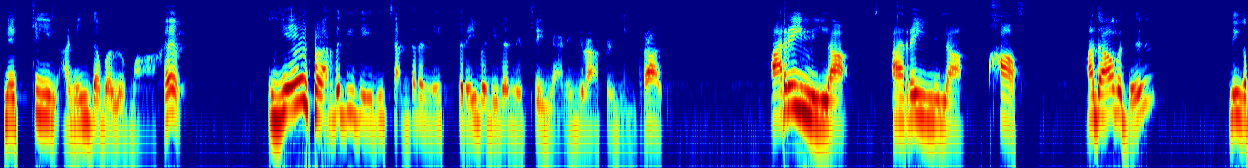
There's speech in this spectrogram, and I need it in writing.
நெற்றியில் அணிந்தவளுமாக ஏன் பார்வதி தேவி சந்திரனை பிறை வடிவ நெற்றியில் அடைகிறார்கள் என்றால் அரை நிலா அரை நிலா ஹாஃப் அதாவது நீங்க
